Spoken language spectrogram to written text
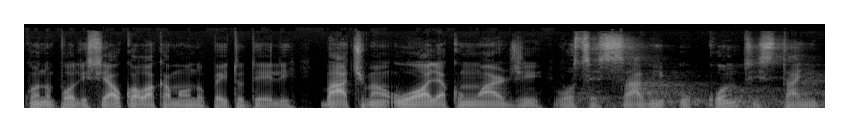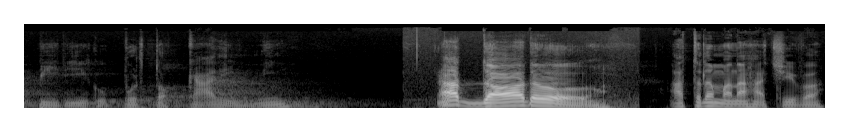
Quando um policial coloca a mão no peito dele, Batman o olha com um ar de: Você sabe o quanto está em perigo por tocar em mim? Adoro! A trama narrativa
